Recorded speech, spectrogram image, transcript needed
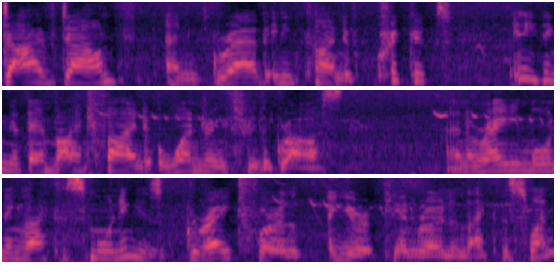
dive down and grab any kind of cricket, anything that they might find wandering through the grass. And a rainy morning like this morning is great for a, a European roller like this one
